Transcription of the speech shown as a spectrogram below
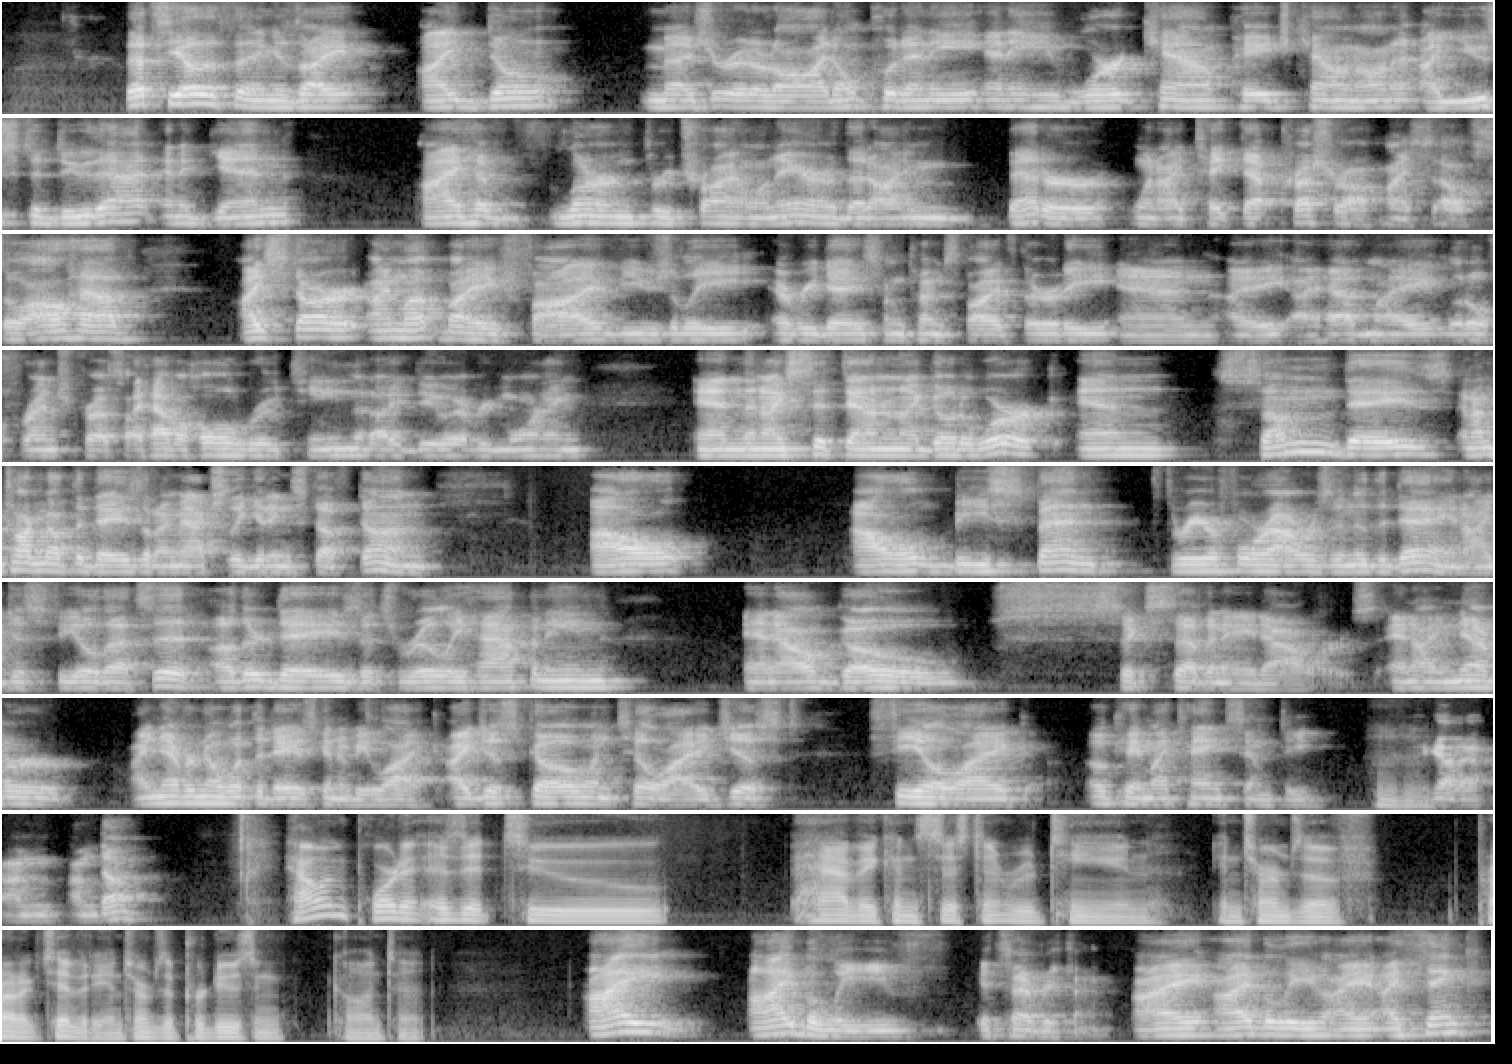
That's the other thing is i i don't measure it at all. I don't put any any word count, page count on it. I used to do that, and again, I have learned through trial and error that I'm better when I take that pressure off myself. So I'll have I start I'm up by 5 usually every day, sometimes 5:30 and I I have my little french press. I have a whole routine that I do every morning and then I sit down and I go to work and some days and I'm talking about the days that I'm actually getting stuff done I'll I'll be spent three or four hours into the day and I just feel that's it. Other days it's really happening and I'll go six, seven, eight hours. And I never I never know what the day is going to be like. I just go until I just feel like, okay, my tank's empty. Mm-hmm. I gotta I'm I'm done. How important is it to have a consistent routine in terms of productivity, in terms of producing content? I I believe it's everything. I I believe I I think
